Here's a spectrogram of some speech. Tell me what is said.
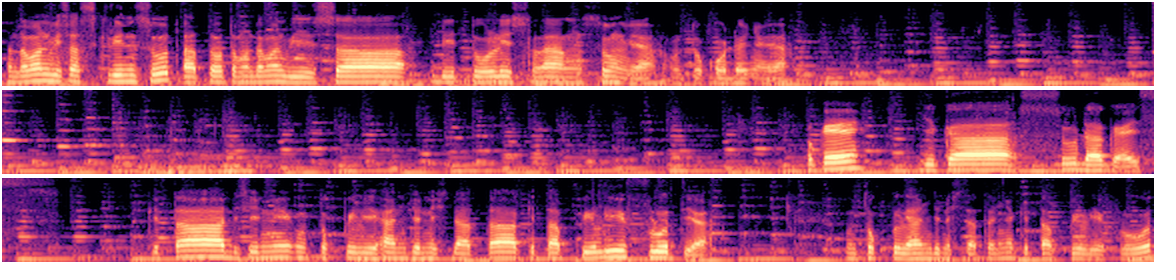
teman-teman bisa screenshot atau teman-teman bisa ditulis langsung ya untuk kodenya ya Oke, jika sudah guys, kita di sini untuk pilihan jenis data kita pilih float ya. Untuk pilihan jenis datanya kita pilih float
